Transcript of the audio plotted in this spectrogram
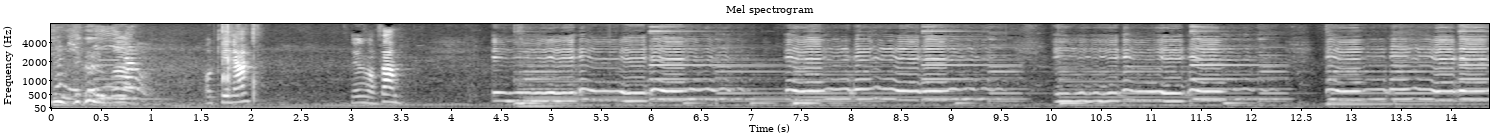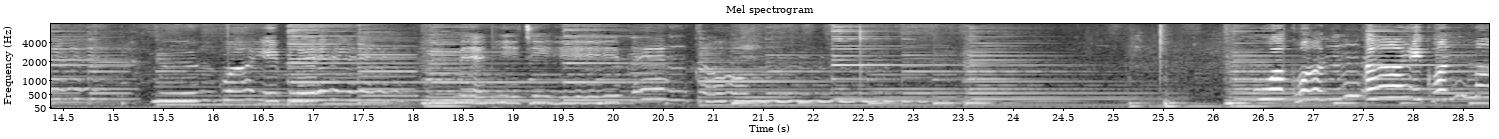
ดื้อมาก โอเคนะหนึ่งสองสาม ขวัญเอ้ยขวัญมา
